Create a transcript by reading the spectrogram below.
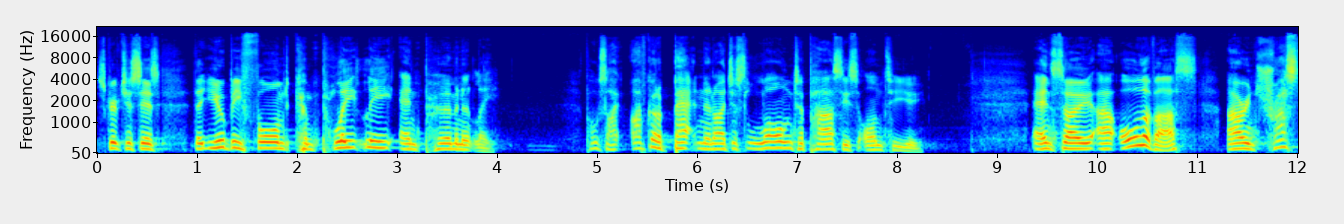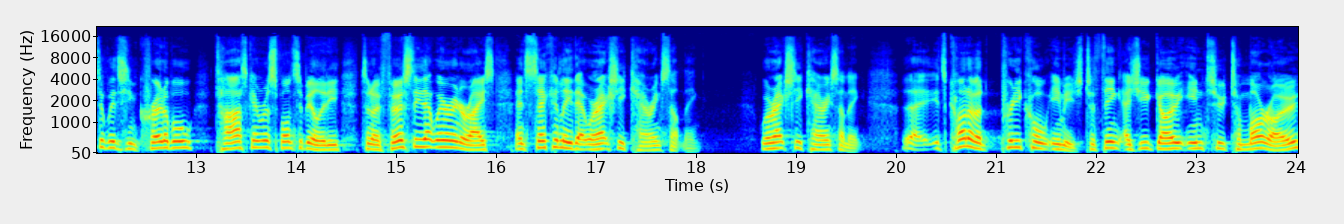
scripture says that you'll be formed completely and permanently. Paul's like, I've got a baton and I just long to pass this on to you. And so uh, all of us are entrusted with this incredible task and responsibility to know, firstly, that we're in a race, and secondly, that we're actually carrying something. We're actually carrying something. Uh, it's kind of a pretty cool image to think as you go into tomorrow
